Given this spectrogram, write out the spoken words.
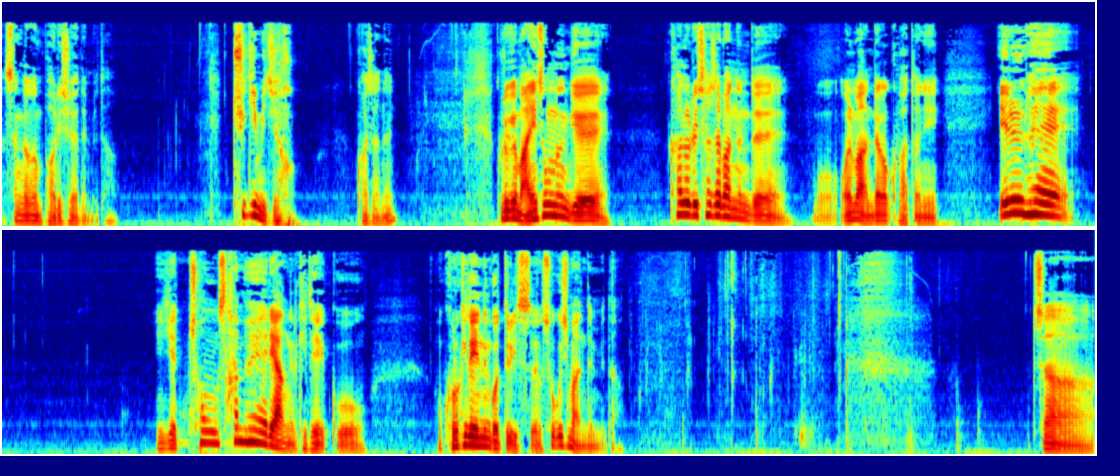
생각은 버리셔야 됩니다. 튀김이죠. 과자는. 그리고 많이 속는 게 칼로리 찾아봤는데 뭐 얼마 안 돼갖고 봤더니 1회 이게 총 3회량 이렇게 돼 있고 뭐 그렇게 돼 있는 것들이 있어요. 속으시면 안 됩니다. 자,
